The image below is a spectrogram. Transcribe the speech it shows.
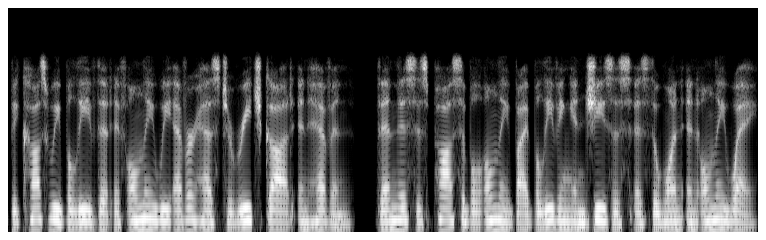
because we believe that if only we ever has to reach God in heaven, then this is possible only by believing in Jesus as the one and only way.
